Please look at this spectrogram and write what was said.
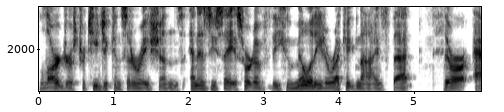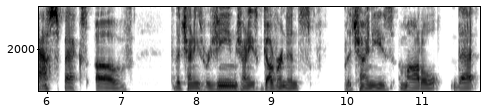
larger strategic considerations. And as you say, sort of the humility to recognize that there are aspects of the Chinese regime, Chinese governance, the Chinese model that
